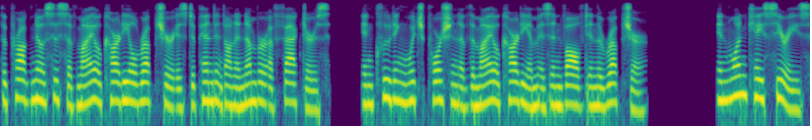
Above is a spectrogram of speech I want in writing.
the prognosis of myocardial rupture is dependent on a number of factors, including which portion of the myocardium is involved in the rupture. In one case series,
